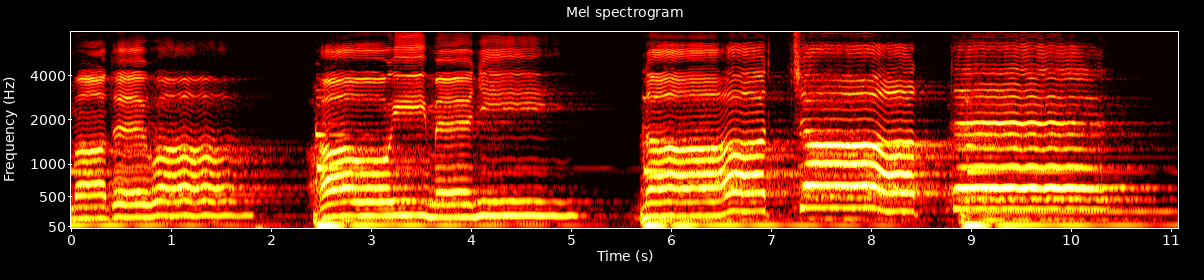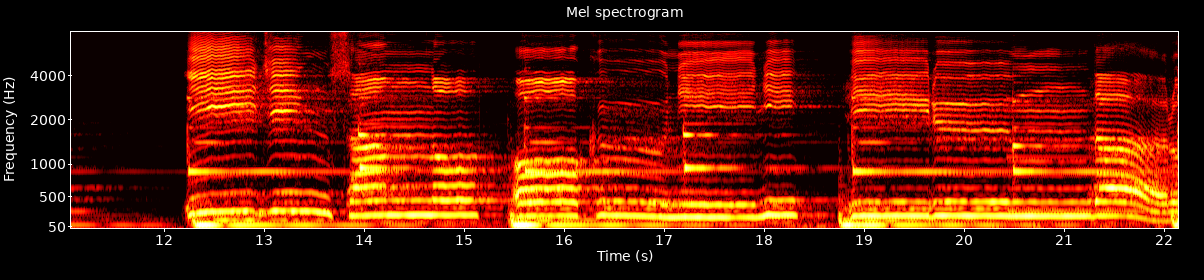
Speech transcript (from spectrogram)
今では青い目になっちゃって。偉人さんのお国にいるんだろ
